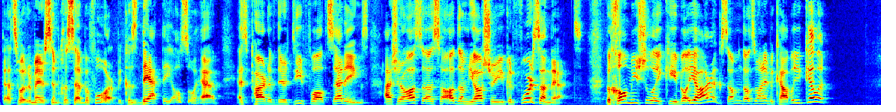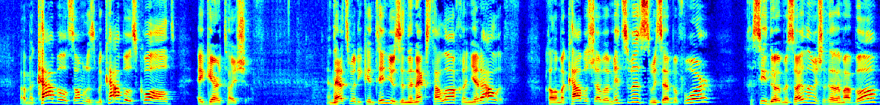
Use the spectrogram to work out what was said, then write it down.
That's what Rameir Simcha said before, because that they also have as part of their default settings. Asher Asa Asa Adam Yasher, you could force on that. B'chol Mishalei Kibel Yaharek, someone doesn't want to be Makabal, you kill him. A Makabal, someone who's Makabal is called a Ger Taishav. And that's what he continues in the next halach on Yad Aleph. Call a Makabal Shabbat Mitzvahs, we said before, Chasidu Masailam, Shechel Mabah,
